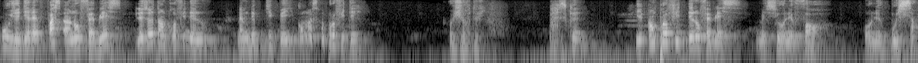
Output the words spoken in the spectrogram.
ou je dirais face à nos faiblesses, les autres en profitent de nous. Même des petits pays commencent à en profiter aujourd'hui. Parce que ils en profitent de nos faiblesses. Mais si on est fort, on est puissant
